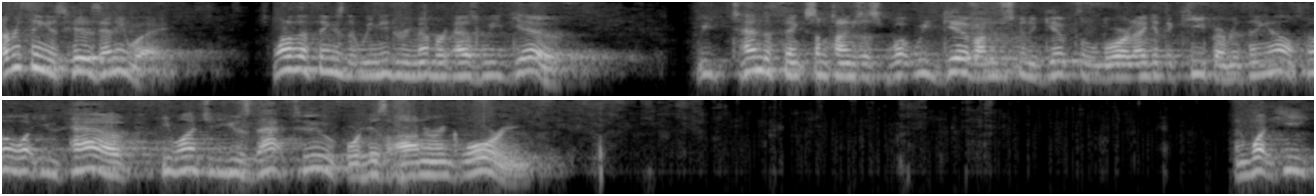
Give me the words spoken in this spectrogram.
Everything is His anyway. It's one of the things that we need to remember as we give. We tend to think sometimes it's what we give, I'm just going to give to the Lord, I get to keep everything else. No, what you have, He wants you to use that too for His honor and glory. And what he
